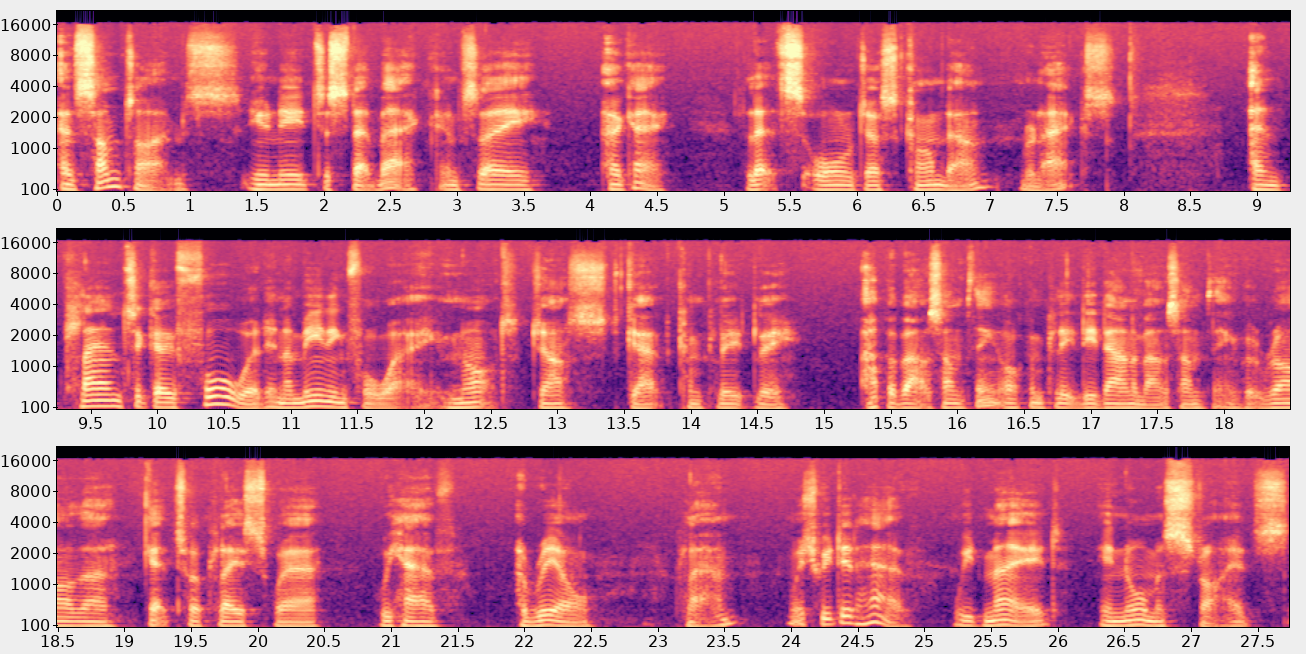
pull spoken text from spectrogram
And sometimes you need to step back and say, okay, let's all just calm down, relax, and plan to go forward in a meaningful way, not just get completely up about something or completely down about something, but rather get to a place where we have a real plan, which we did have. We'd made enormous strides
